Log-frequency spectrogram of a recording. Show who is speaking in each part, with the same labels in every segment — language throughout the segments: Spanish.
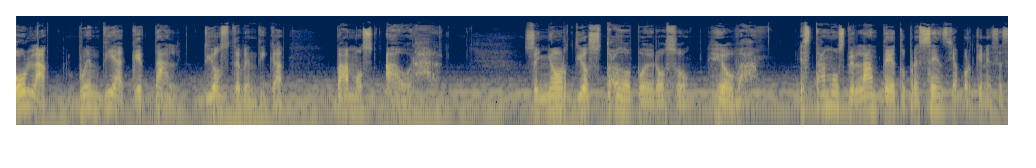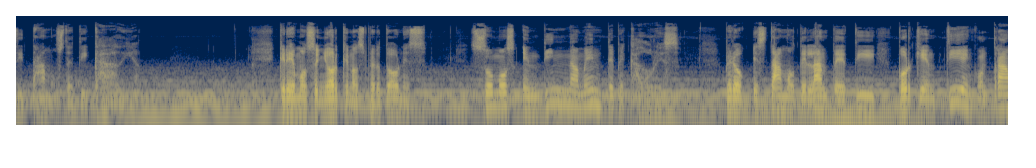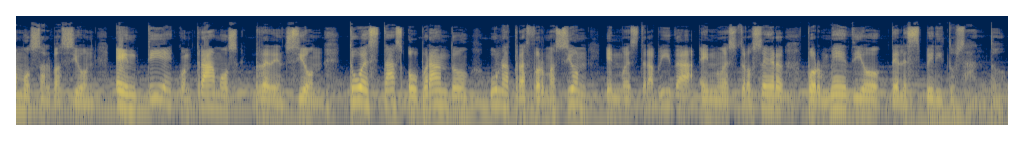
Speaker 1: Hola, buen día, ¿qué tal? Dios te bendiga. Vamos a orar. Señor Dios Todopoderoso, Jehová, estamos delante de tu presencia porque necesitamos de ti cada día. Queremos, Señor, que nos perdones. Somos indignamente pecadores pero estamos delante de ti porque en ti encontramos salvación, en ti encontramos redención. Tú estás obrando una transformación en nuestra vida, en nuestro ser, por medio del Espíritu Santo.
